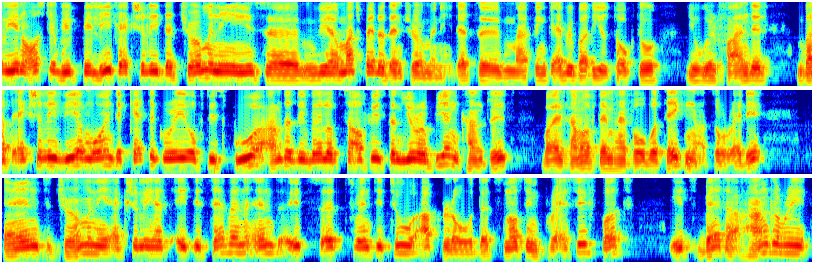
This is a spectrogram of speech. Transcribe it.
we, in Austria, we believe actually that Germany is, uh, we are much better than Germany. That's, um, I think everybody you talk to, you will find it. But actually, we are more in the category of these poor, underdeveloped Southeastern European countries while some of them have overtaken us already. And Germany actually has 87 and it's at 22 upload. That's not impressive, but it's better. Hungary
